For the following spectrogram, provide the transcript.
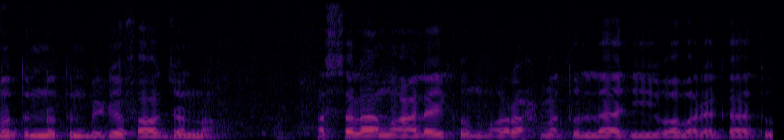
নতুন নতুন ভিডিও পাওয়ার জন্য। আসসালামু আলাইকুম ওরহমতুল্লাহি ওবরাকাতু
